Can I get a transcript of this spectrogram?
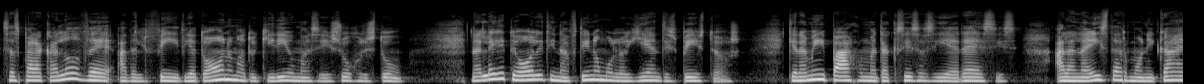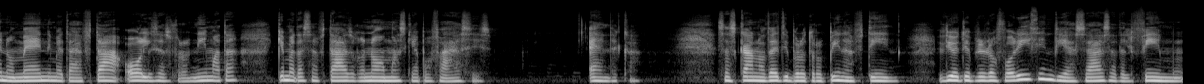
Σας παρακαλώ δε αδελφοί δια το όνομα του Κυρίου μας Ιησού Χριστού να λέγετε όλη την αυτήν ομολογία της πίστεως και να μην υπάρχουν μεταξύ σας ιερέσεις, αλλά να είστε αρμονικά ενωμένοι με τα αυτά όλοι σας φρονήματα και με τα αυτάς γνώμας και αποφάσεις. 11. Σας κάνω δε την προτροπήν αυτήν, διότι πληροφορήθην δια σας αδελφοί μου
